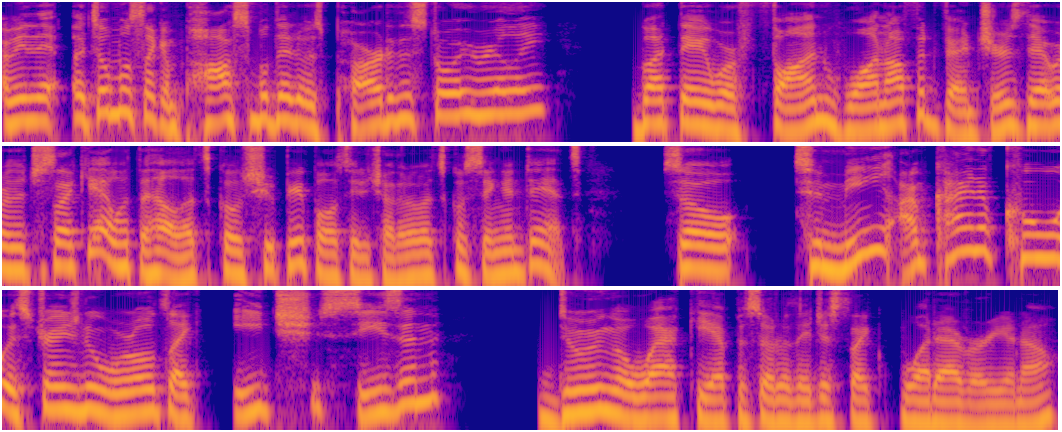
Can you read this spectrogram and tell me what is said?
I mean, it's almost like impossible that it was part of the story really, but they were fun one-off adventures that were just like, yeah, what the hell? Let's go shoot people at each other. Let's go sing and dance. So, to me, I'm kind of cool with Strange New Worlds like each season doing a wacky episode or they just like whatever, you know?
